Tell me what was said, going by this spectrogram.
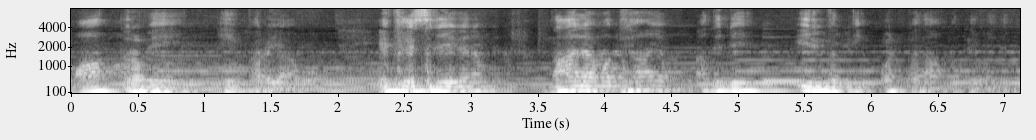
മാത്രമേ നീ പറയാവൂ. എഫ്എസ് ലേഖനം നാലാം അധ്യായം അതിന്റെ ഇരുപത്തി ഒൻപതാമത്തെ വചനം.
